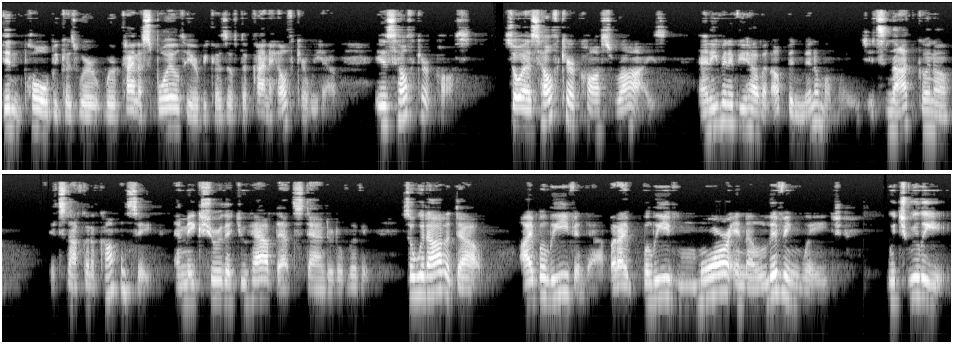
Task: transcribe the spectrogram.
didn't poll because we're we're kind of spoiled here because of the kind of healthcare we have, is healthcare costs. So as healthcare costs rise, and even if you have an up in minimum wage, it's not gonna it's not gonna compensate and make sure that you have that standard of living. So without a doubt, I believe in that, but I believe more in a living wage, which really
